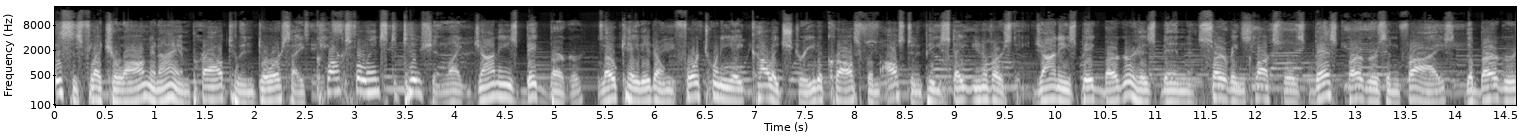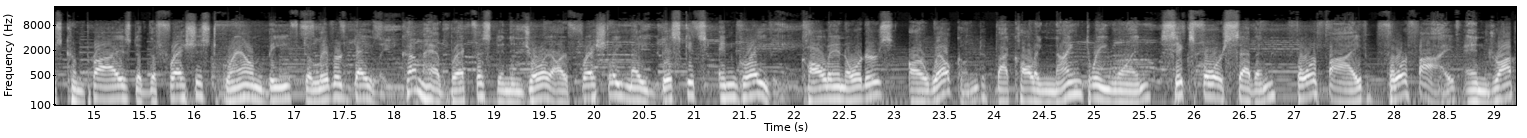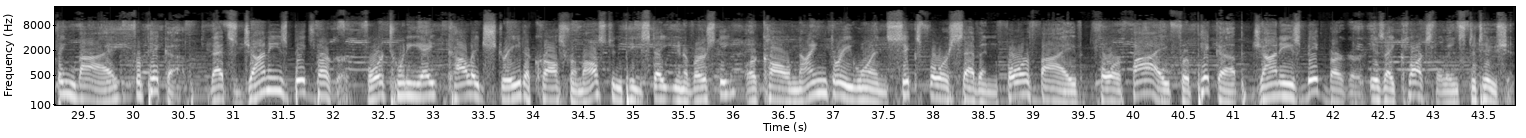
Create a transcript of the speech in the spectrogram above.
This is Fletcher Long, and I am proud to endorse a Clarksville institution like Johnny's Big Burger, located on 428 College Street across from Austin Peay State University. Johnny's Big Burger has been serving Clarksville's best burgers and fries. The burgers comprised of the freshest ground beef delivered daily. Come have breakfast and enjoy our freshly made biscuits and gravy. Call-in orders are welcomed by calling 931-647-4545 and dropping by for pickup. That's Johnny's Big Burger, 428 College Street across from Austin Peay State University or call 931-647-4545 for pickup. Johnny's Big Burger is a Clarksville institution.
